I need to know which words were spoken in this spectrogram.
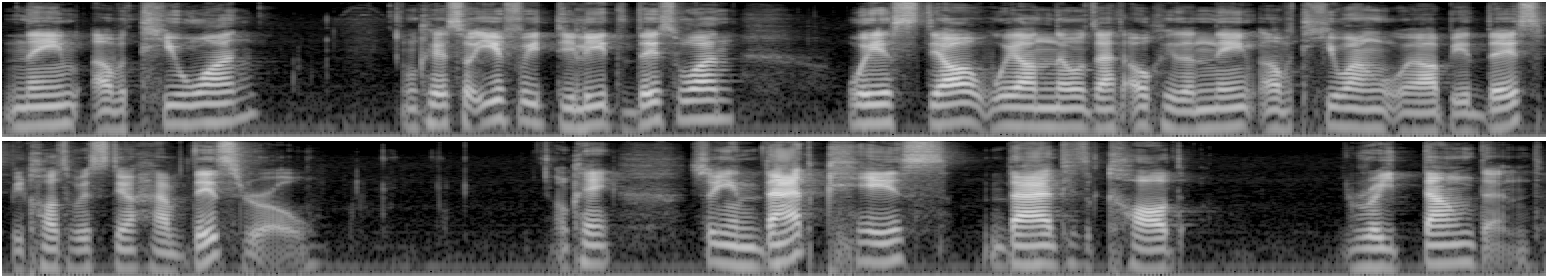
name of T1 okay so if we delete this one we still will know that okay the name of T1 will be this because we still have this row. Okay so in that case that is called redundant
